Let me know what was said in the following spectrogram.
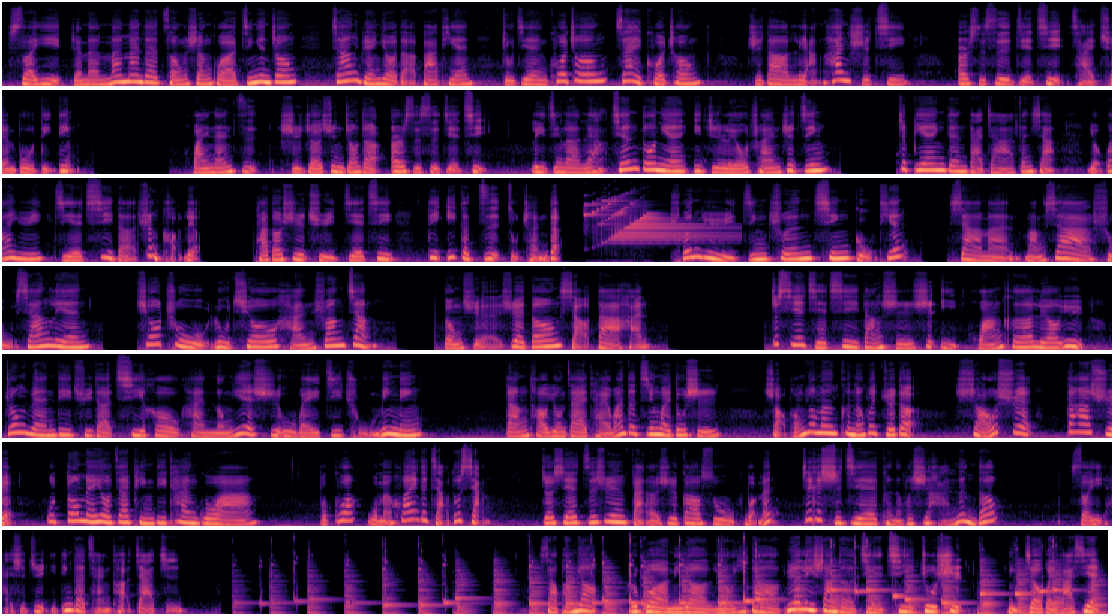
所以人们慢慢的从生活经验中，将原有的八天。逐渐扩充，再扩充，直到两汉时期，二十四节气才全部抵定。《淮南子·使者训》中的二十四节气，历经了两千多年，一直流传至今。这边跟大家分享有关于节气的顺口溜，它都是取节气。第一个字组成的：春雨惊春清谷天，夏满芒夏暑相连，秋处露秋寒霜降，冬雪雪冬小大寒。这些节气当时是以黄河流域中原地区的气候和农业事务为基础命名。当套用在台湾的经纬度时，小朋友们可能会觉得小雪、大雪我都没有在平地看过啊。不过，我们换一个角度想，这些资讯反而是告诉我们，这个时节可能会是寒冷的哦，所以还是具一定的参考价值。小朋友，如果你有留意到月历上的节气注释，你就会发现，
